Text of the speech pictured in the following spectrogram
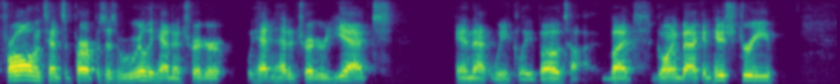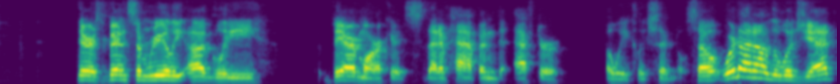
for all intents and purposes, we really hadn't trigger. We hadn't had a trigger yet in that weekly bow tie. But going back in history, there's been some really ugly bear markets that have happened after a weekly signal. So we're not out of the woods yet,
